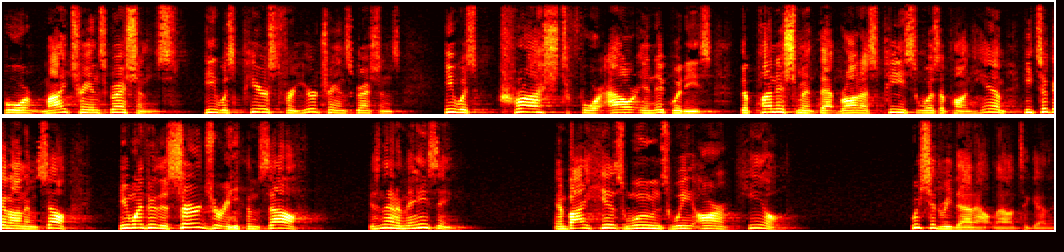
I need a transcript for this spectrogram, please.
for my transgressions. He was pierced for your transgressions. He was crushed for our iniquities. The punishment that brought us peace was upon him. He took it on himself. He went through the surgery himself. Isn't that amazing? And by his wounds we are healed. We should read that out loud together.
